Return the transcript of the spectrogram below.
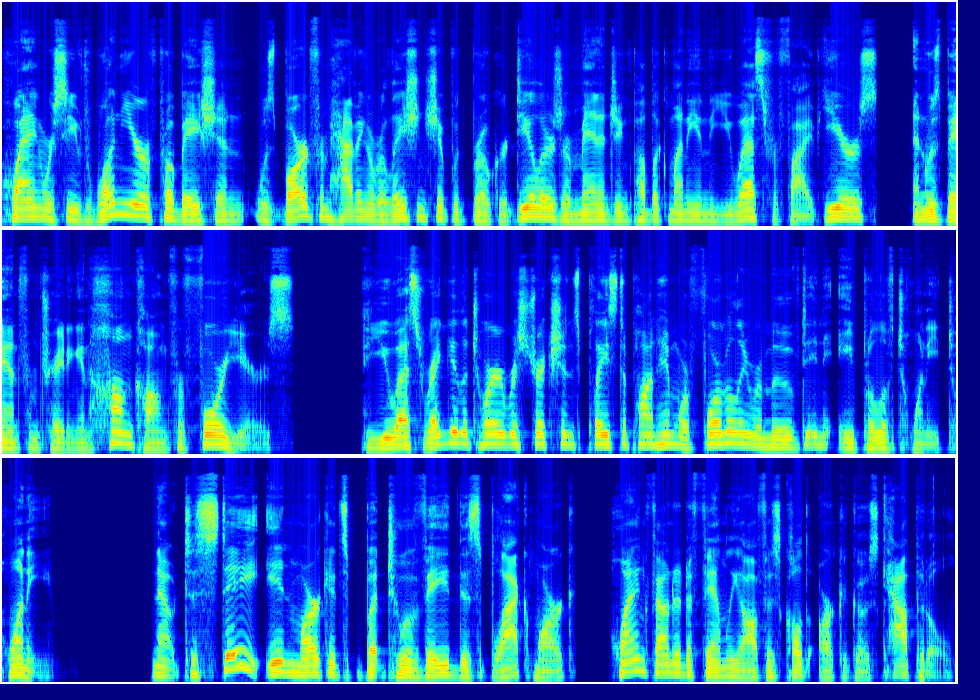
Hwang received one year of probation, was barred from having a relationship with broker dealers or managing public money in the US for five years, and was banned from trading in Hong Kong for four years. The US regulatory restrictions placed upon him were formally removed in April of 2020. Now, to stay in markets but to evade this black mark, Hwang founded a family office called Archegos Capital.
